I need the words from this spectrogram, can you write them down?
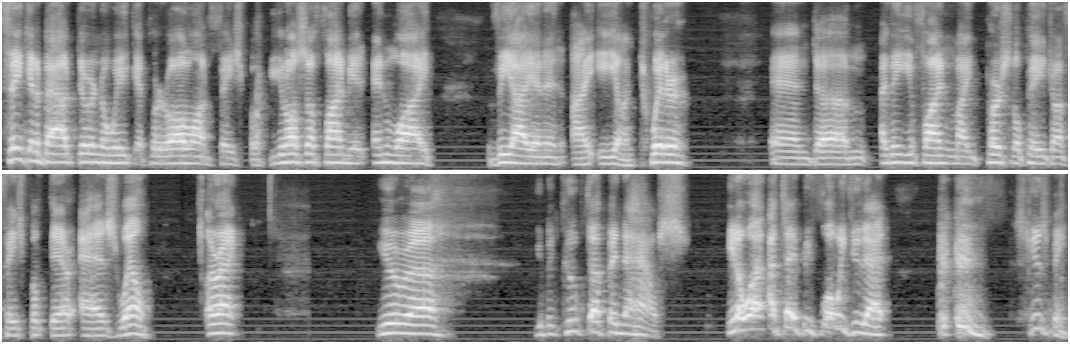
thinking about during the week, and put it all on Facebook. You can also find me at NYVINNIE on Twitter. And um, I think you find my personal page on Facebook there as well. All right. You're uh you've been cooped up in the house. You know what? I'll tell you before we do that, excuse me.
